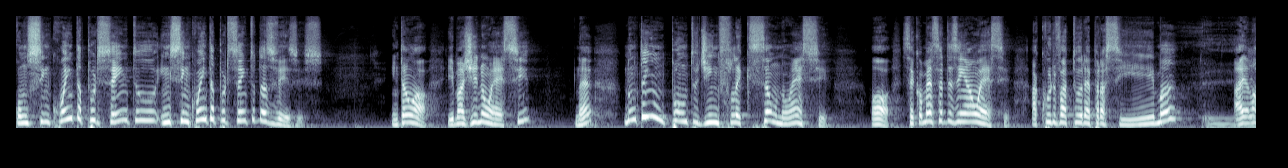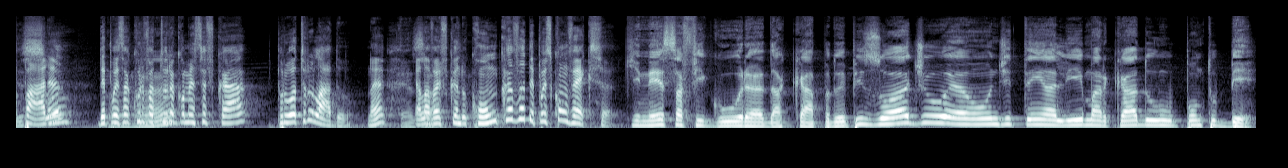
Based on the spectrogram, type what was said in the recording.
com 50% em 50% das vezes? Então, ó, imagina um S, né? Não tem um ponto de inflexão no S, Ó, você começa a desenhar um S. A curvatura é pra cima, aí ela Isso. para, depois a Aham. curvatura começa a ficar pro outro lado, né? Exato. Ela vai ficando côncava, depois convexa. Que nessa figura da capa do episódio é onde tem ali marcado o ponto B.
